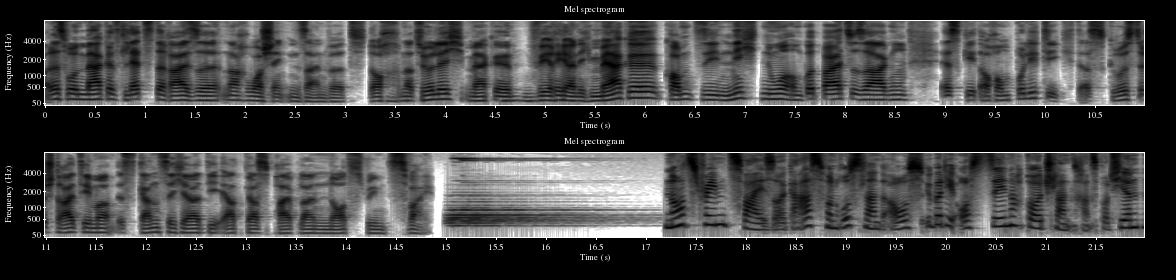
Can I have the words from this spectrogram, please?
weil es wohl Merkels letzte Reise nach Washington sein wird. Doch natürlich, Merkel wäre ja nicht Merkel, kommt sie nicht nur um Goodbye zu sagen, es geht auch um Politik. Das größte Streitthema ist ganz sicher die Erdgaspipeline Nord Stream 2. Nord Stream 2 soll Gas von Russland aus über die Ostsee nach Deutschland transportieren,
